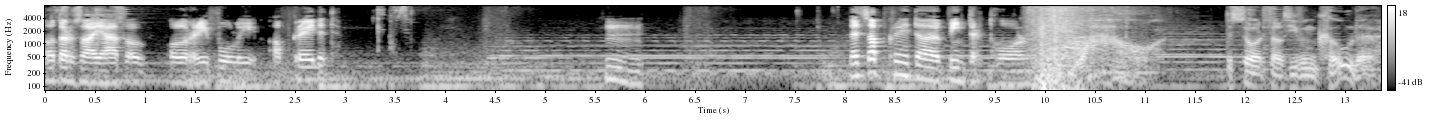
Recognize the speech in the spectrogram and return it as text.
Others I have already fully upgraded. Hmm. Let's upgrade uh, Winter Thorn. Wow. The sword felt even colder.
